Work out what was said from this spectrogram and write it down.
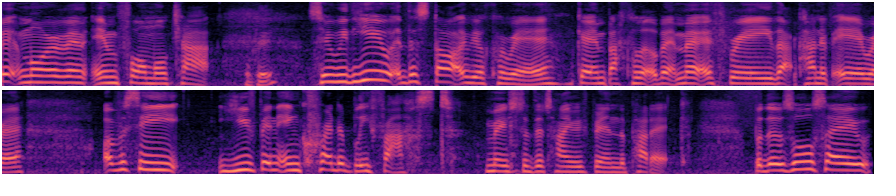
Bit more of an informal chat. Okay. So with you at the start of your career, going back a little bit, Moto 3, that kind of era, obviously you've been incredibly fast most of the time you've been in the paddock. But there was also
